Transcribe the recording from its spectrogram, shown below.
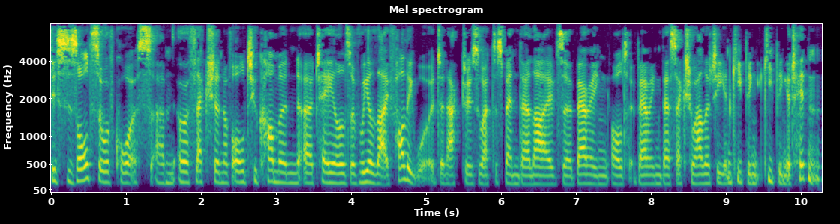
This is also, of course, um, a reflection of all too common uh, tales of real life Hollywood and actors who had to spend their lives uh, bearing, bearing their sexuality and keeping keeping it hidden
